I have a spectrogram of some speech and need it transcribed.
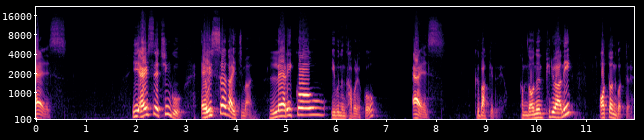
else 이 else의 친구 엘사가 있지만 let it go 이분은 가버렸고 else 그 밖에도예요. 그럼 너는 필요하니 어떤 것들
